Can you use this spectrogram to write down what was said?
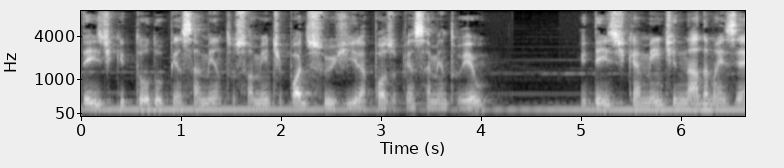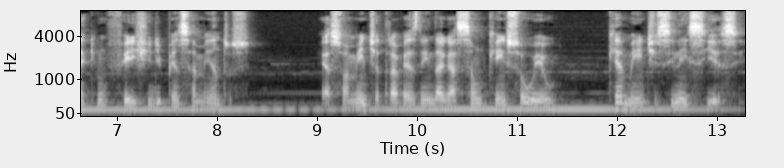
Desde que todo o pensamento somente pode surgir após o pensamento eu, e desde que a mente nada mais é que um feixe de pensamentos, é somente através da indagação quem sou eu que a mente silencia-se.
